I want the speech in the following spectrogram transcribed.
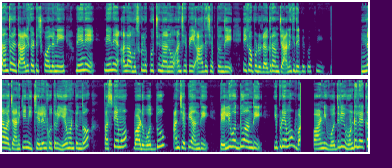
తనతో తాళి కట్టించుకోవాలని నేనే నేనే అలా ముసుగులో కూర్చున్నాను అని చెప్పి ఆద్య చెప్తుంది. ఇక అప్పుడు రఘురామ్ జానకి దగ్గరికి వచ్చి ఉన్నావా జానకి? నీ చెల్లెలి కూతురు ఏమంటుందో? ఫస్ట్ ఏమో వాడు వద్దు అని చెప్పి అంది. పెళ్ళి వద్దు అంది. ఇప్పుడేమో వాణ్ణి వాడిని వదిలి ఉండలేక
